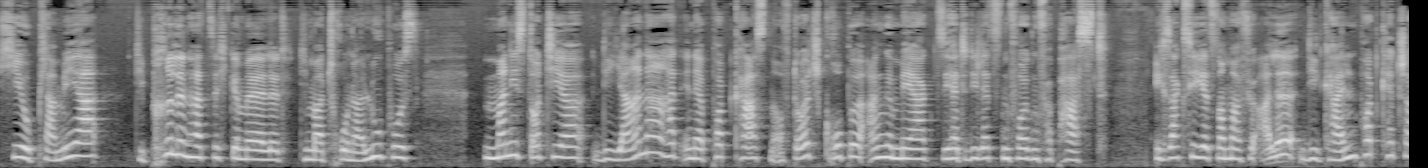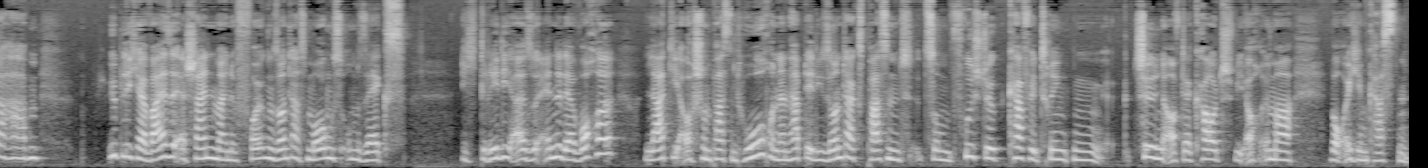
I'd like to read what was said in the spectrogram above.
Cheo Plamea, die Brillen hat sich gemeldet, die Matrona Lupus. Manis Dottir Diana hat in der Podcasten auf Deutsch Gruppe angemerkt, sie hätte die letzten Folgen verpasst. Ich sag's hier jetzt nochmal für alle, die keinen Podcatcher haben. Üblicherweise erscheinen meine Folgen sonntags morgens um sechs. Ich drehe die also Ende der Woche, lade die auch schon passend hoch und dann habt ihr die sonntags passend zum Frühstück, Kaffee trinken, chillen auf der Couch, wie auch immer, bei euch im Kasten.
